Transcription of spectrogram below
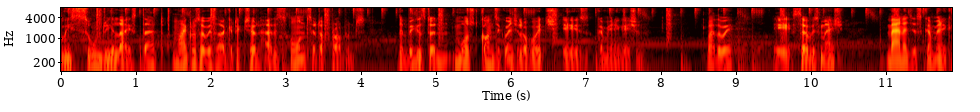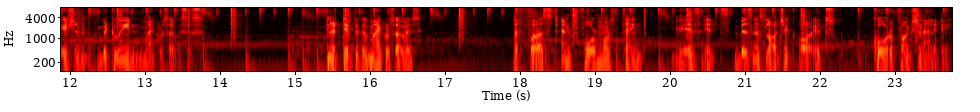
we soon realized that microservice architecture had its own set of problems, the biggest and most consequential of which is communication. By the way, a service mesh manages communication between microservices. In a typical microservice, the first and foremost thing is its business logic or its core functionality.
